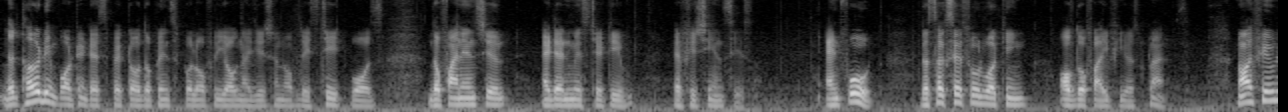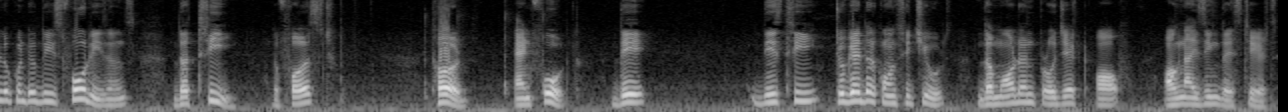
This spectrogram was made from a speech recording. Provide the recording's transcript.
The third important aspect of the principle of reorganization of the state was the financial and administrative efficiencies. And fourth, the successful working of the five years plans. Now, if you look into these four reasons, the three, the first, third and fourth, they these three together constitute the modern project of organizing the states.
